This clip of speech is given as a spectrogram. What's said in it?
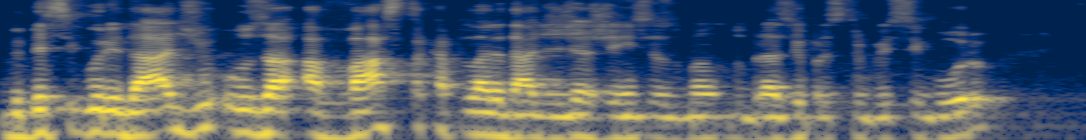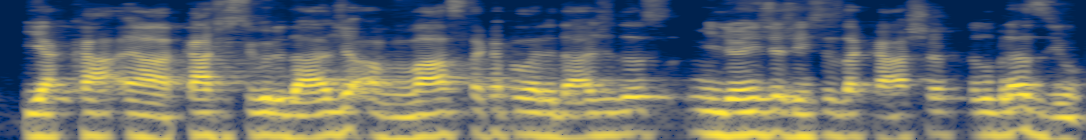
O BB Seguridade usa a vasta capilaridade de agências do Banco do Brasil para distribuir seguro e a, Ca a Caixa Seguridade a vasta capilaridade das milhões de agências da Caixa pelo Brasil.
